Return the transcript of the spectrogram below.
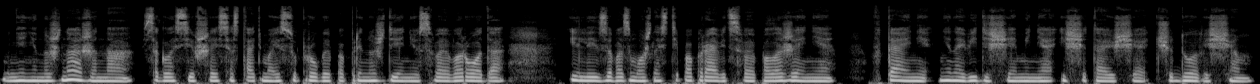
Мне не нужна жена, согласившаяся стать моей супругой по принуждению своего рода или из-за возможности поправить свое положение, втайне ненавидящая меня и считающая чудовищем.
